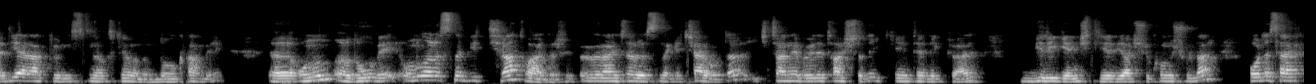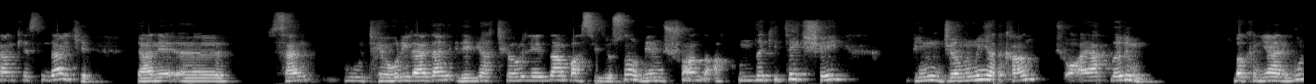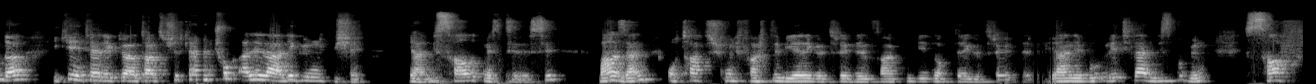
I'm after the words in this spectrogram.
diğer aktörün ismini hatırlayamadım Doğukan Bey. E, onun e, Doğu Bey, onun arasında bir tirat vardır. Öğrenciler arasında geçer orada. İki tane böyle taşladı, iki entelektüel. Biri genç, diğeri yaşlı konuşurlar. Orada Serkan Keskin der ki yani e, sen bu teorilerden, edebiyat teorilerinden bahsediyorsun ama benim şu anda aklımdaki tek şey benim canımı yakan şu ayaklarım. Bakın yani burada iki entelektüel tartışırken çok alelade günlük bir şey. Yani bir sağlık meselesi. Bazen o tartışmayı farklı bir yere götürebilir, farklı bir noktaya götürebilir. Yani bu üretilen biz bugün saf,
